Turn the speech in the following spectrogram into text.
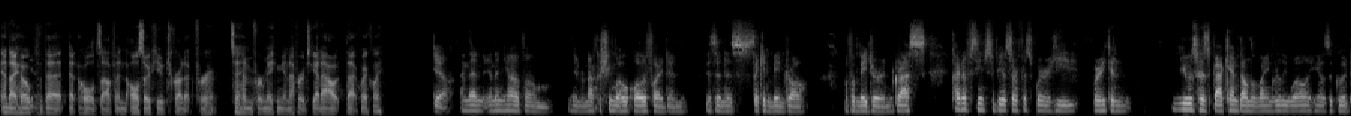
And I hope Yeah. that it holds up. And also, huge credit for to him for making an effort to get out that quickly. Yeah, and then and then you have um you know Nakashima who qualified and is in his second main draw of a major, and grass kind of seems to be a surface where he where he can use his backhand down the line really well. He has a good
